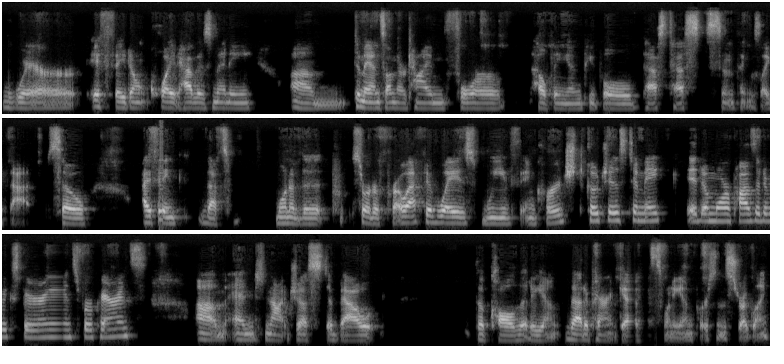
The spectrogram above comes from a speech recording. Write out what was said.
where if they don't quite have as many um, demands on their time for helping young people pass tests and things like that. So I think that's one of the sort of proactive ways we've encouraged coaches to make it a more positive experience for parents um, and not just about the call that a young that a parent gets when a young person is struggling.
